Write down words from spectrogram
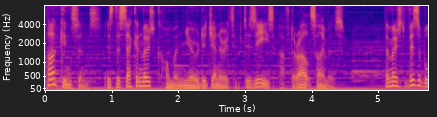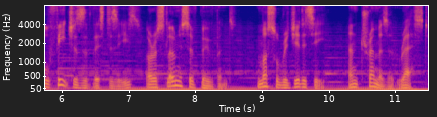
Parkinson's is the second most common neurodegenerative disease after Alzheimer's. The most visible features of this disease are a slowness of movement, muscle rigidity, and tremors at rest.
